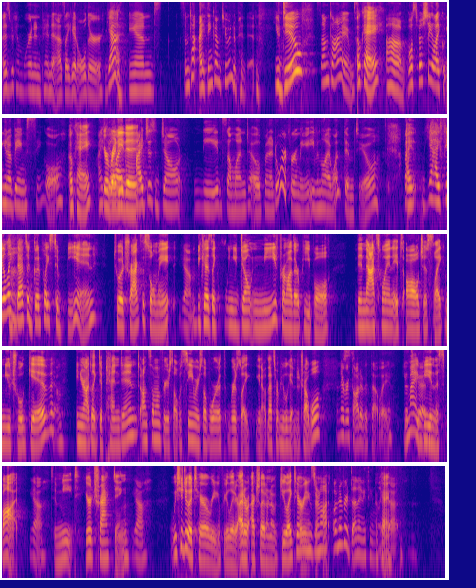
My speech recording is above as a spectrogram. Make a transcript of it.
I just become more independent as I get older. Yeah. And sometimes I think I'm too independent. You do? Sometimes. Okay. Um, well, especially like you know being single. Okay. I You're ready like to. I just don't need someone to open a door for me, even though I want them to. I yeah, I feel like that's a good place to be in to attract the soulmate. Yeah. Because like when you don't need from other people, then that's when it's all just like mutual give. And you're not like dependent on someone for your self esteem or your self worth. Whereas like, you know, that's where people get into trouble. I never thought of it that way. You might good. be in the spot Yeah. to meet. You're attracting. Yeah. We should do a tarot reading for you later. I don't actually I don't know. Do you like tarot readings or not? I've never done anything like Okay. that.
